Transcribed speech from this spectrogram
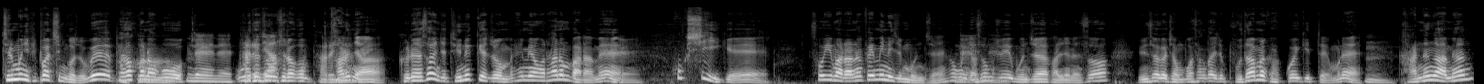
질문이 빗발친 거죠 왜 백악관하고 네네. 우리 다르냐? 대통령실하고 다르냐? 다르냐. 그래서 이제 뒤늦게 좀 해명을 하는 바람에 네. 혹시 이게 소위 말하는 페미니즘 문제 혹은 네, 여성주의 문제와 관련해서 윤석열 정부가 상당히 좀 부담을 갖고 있기 때문에 음. 가능하면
